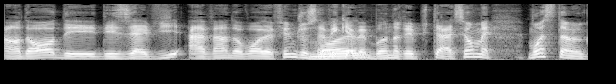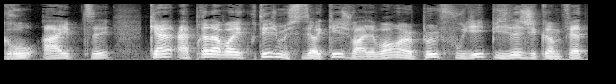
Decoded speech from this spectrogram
en dehors des, des avis avant de voir le film. Je savais Ouais. qu'il avait bonne réputation, mais moi, c'était un gros hype, tu sais. Quand, après l'avoir écouté, je me suis dit, OK, je vais aller voir un peu fouiller. Puis là, j'ai comme fait,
